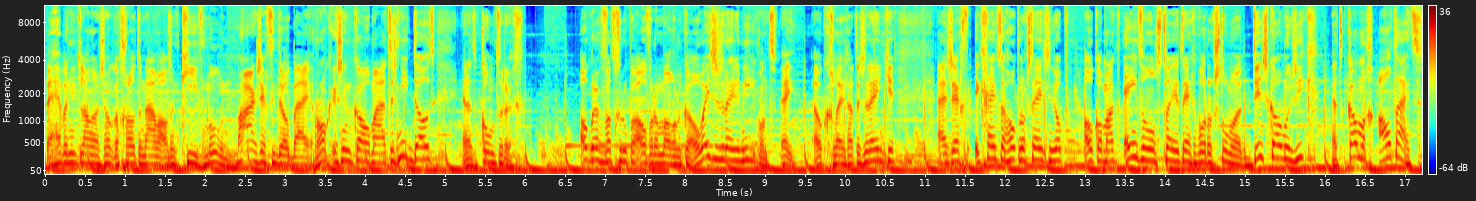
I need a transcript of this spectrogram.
We hebben niet langer zulke grote namen als een Keith Moon. Maar zegt hij er ook bij, rock is in coma, het is niet dood en het komt terug. Ook weer even wat geroepen over een mogelijke Oasis-reunie. Want hey, elke gelegenheid is er eentje. Hij zegt, ik geef de hoop nog steeds niet op. Ook al maakt één van ons tweeën tegenwoordig stomme disco-muziek. Het kan nog altijd.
